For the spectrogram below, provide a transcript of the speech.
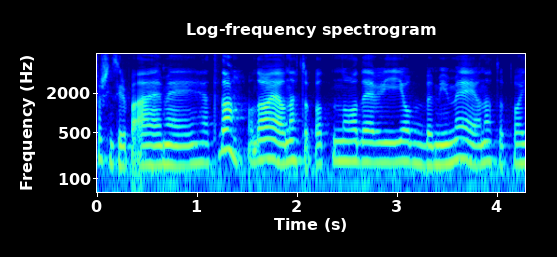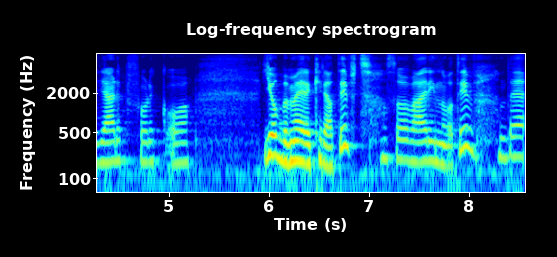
forskningsgruppa jeg er med i heter. da. Og da er jo nettopp at Noe av det vi jobber mye med, er jo nettopp å hjelpe folk å jobbe mer kreativt. Altså være innovativ. Det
